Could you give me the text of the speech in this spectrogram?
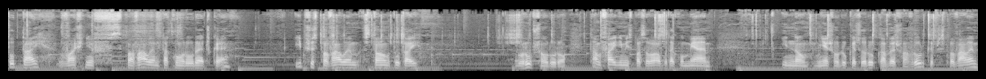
Tutaj właśnie spawałem taką rureczkę i przyspawałem z tą tutaj grubszą rurą. Tam fajnie mi spasowało, bo taką miałem inną, mniejszą rurkę, co rurka weszła w rurkę, przyspawałem.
